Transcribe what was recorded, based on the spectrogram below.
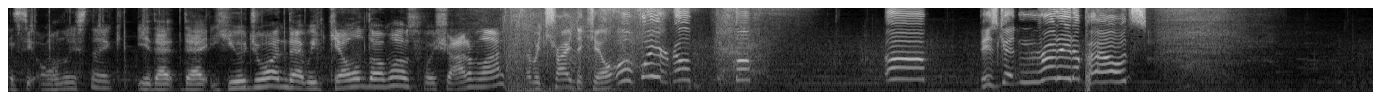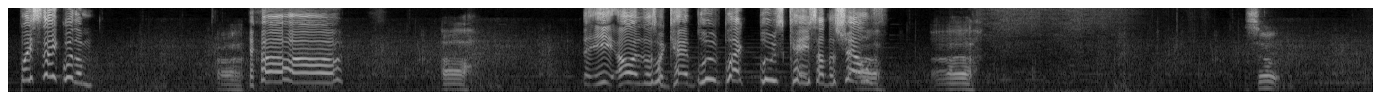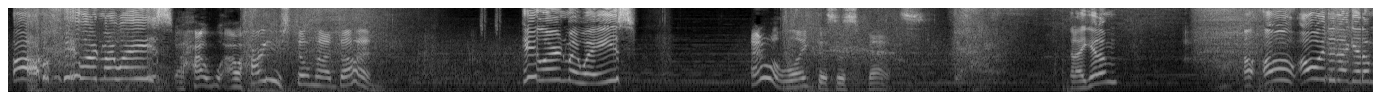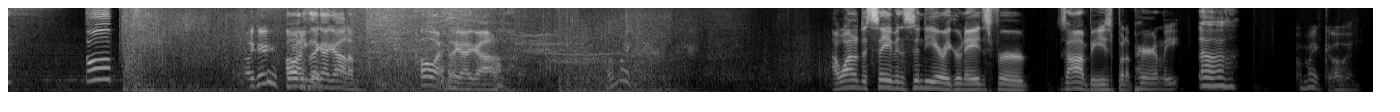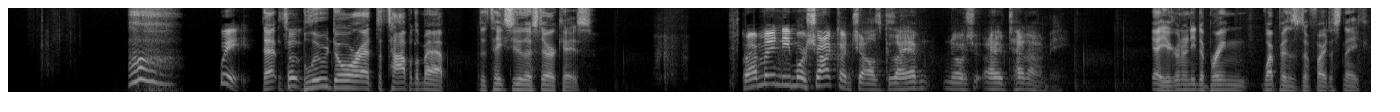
It's the only snake. Yeah, that that huge one that we killed almost. We shot him last. That we tried to kill. Oh, fire! Oh, oh. Oh, he's getting ready to pounce! Play snake with him! Uh, Oh, uh, he, oh there's a cat blue, black blue's case on the shelf! uh, uh. So, oh, he learned my ways! how uh, how are you still not done? He learned my ways! I don't like the suspense. Did I get him? Oh, oh, oh, I did not get him! Oh, Like, are you oh I think I got him. Oh, I think I got him. Oh my. I wanted to save incendiary grenades for zombies, but apparently, uh, Oh my god. Wait. that So- blue door at the top of the map that takes you to the staircase. But I might need more shotgun shells because I have no. I have ten on me. Yeah, you're gonna need to bring weapons to fight a snake.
